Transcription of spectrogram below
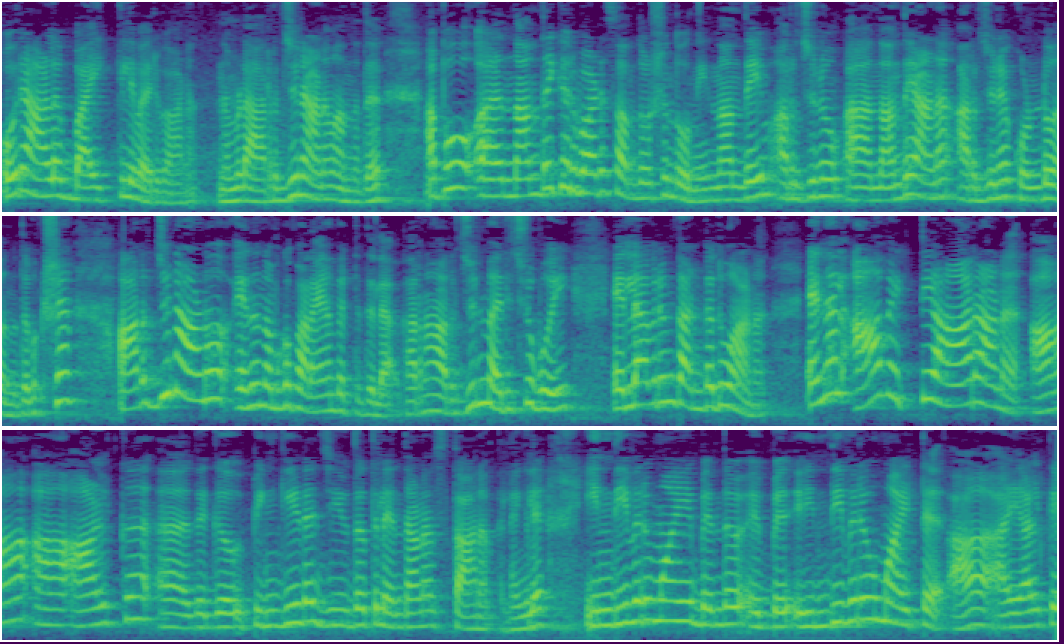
ഒരാൾ ബൈക്കിൽ വരുവാണ്. നമ്മുടെ അർജുനാണ് വന്നത്. അപ്പോൾ നന്ദയ്ക്ക് ഒരുപാട് സന്തോഷം തോന്നി. നന്ദയും അർജുനും നന്ദയാണ് അർജുനെ കൊണ്ടുവന്നത്. പക്ഷെ അർജുനാണോ എന്ന് നമുക്ക് പറയാൻ പറ്റത്തില്ല. കാരണം അർജുൻ മരിച്ചുപോയി. എല്ലാവരും കണ്ടതുമാണ്. എന്നാൽ ആ വ്യക്തി ആരാണ്? ആ ആൾക്ക് പിങ്കിയുടെ ജീവിതത്തിൽ എന്താണ് സ്ഥാനം? അല്ലെങ്കിൽ ഇന്ത്യവരുമായി ബന്ധ ഇന്ത്യവരവുമായിട്ട് ആ അയാൾക്ക്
